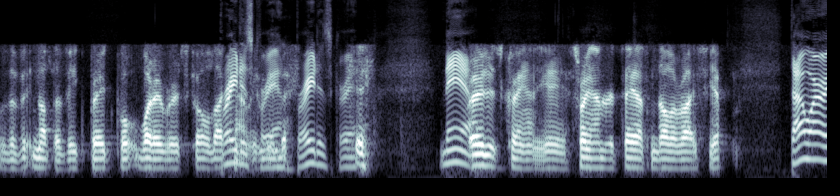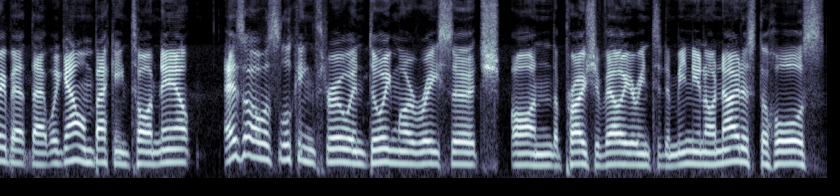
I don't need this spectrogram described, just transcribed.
the not the Vic Bread, whatever it's called. I Breeders' Crown. Breeders' Crown. Now, Breeders' Crown. Yeah, three hundred thousand dollar race. Yep. Don't worry about that. We're going back in time now. As I was looking through and doing my research on the Preux Chevalier Inter Dominion, I noticed the horse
